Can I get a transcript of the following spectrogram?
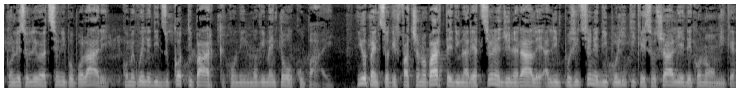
con le sollevazioni popolari come quelle di Zuccotti Park con il movimento Occupy. Io penso che facciano parte di una reazione generale all'imposizione di politiche sociali ed economiche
